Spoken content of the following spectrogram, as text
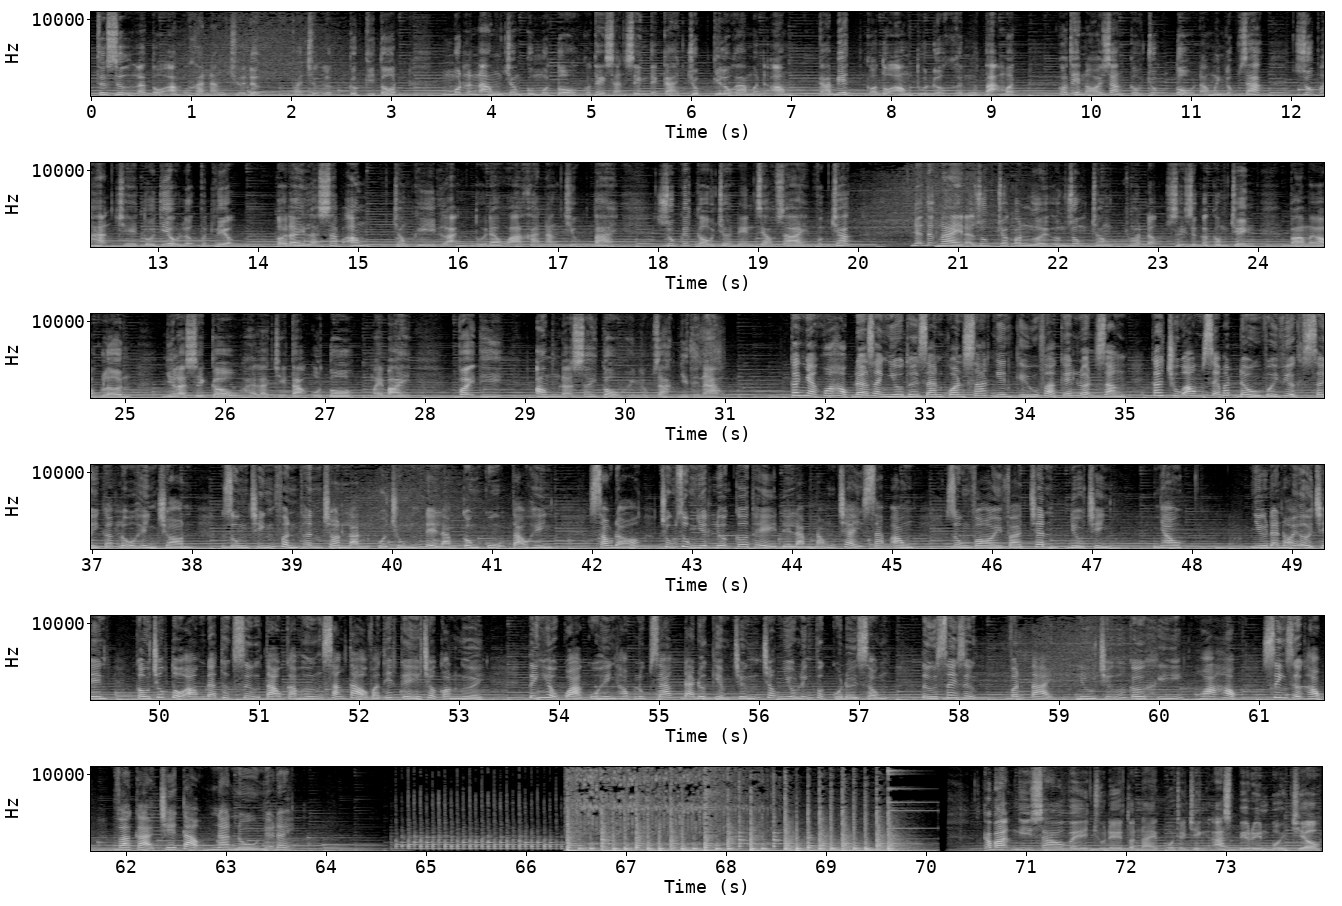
Thực sự là tổ ong có khả năng chứa đựng và chịu lực cực kỳ tốt. Một đàn ong trong cùng một tổ có thể sản sinh tới cả chục kg mật ong. Cá biệt có tổ ong thu được gần một tạ mật. Có thể nói rằng cấu trúc tổ đóng hình lục giác giúp hạn chế tối thiểu lượng vật liệu. Ở đây là sáp ong, trong khi lại tối đa hóa khả năng chịu tải, giúp kết cấu trở nên dẻo dai, vững chắc. Nhận thức này đã giúp cho con người ứng dụng trong hoạt động xây dựng các công trình và máy móc lớn như là xây cầu hay là chế tạo ô tô, máy bay. Vậy thì ong đã xây tổ hình lục giác như thế nào? Các nhà khoa học đã dành nhiều thời gian quan sát, nghiên cứu và kết luận rằng các chú ong sẽ bắt đầu với việc xây các lỗ hình tròn, dùng chính phần thân tròn lẳn của chúng để làm công cụ tạo hình. Sau đó, chúng dùng nhiệt lượng cơ thể để làm nóng chảy sáp ong, dùng vòi và chân điều chỉnh nhau. Như đã nói ở trên, cấu trúc tổ ong đã thực sự tạo cảm hứng sáng tạo và thiết kế cho con người. Tính hiệu quả của hình học lục giác đã được kiểm chứng trong nhiều lĩnh vực của đời sống, từ xây dựng, vận tải, lưu trữ, cơ khí, hóa học, sinh dược học và cả chế tạo nano nữa đấy. Các bạn nghĩ sao về chủ đề tuần này của chương trình Aspirin buổi chiều?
